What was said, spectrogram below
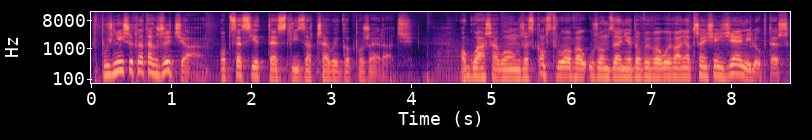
W późniejszych latach życia obsesje Tesli zaczęły go pożerać. Ogłaszał on, że skonstruował urządzenie do wywoływania trzęsień ziemi lub też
